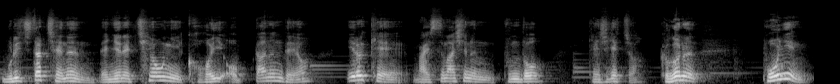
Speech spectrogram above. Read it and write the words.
우리 지자체는 내년에 채용이 거의 없다는데요. 이렇게 말씀하시는 분도 계시겠죠. 그거는 본인,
